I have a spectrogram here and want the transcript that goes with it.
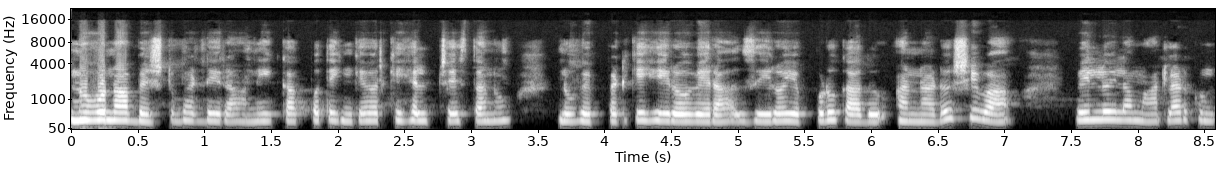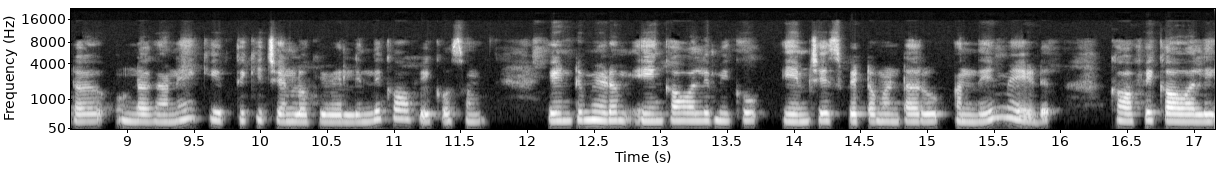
నువ్వు నా బెస్ట్ బడ్డీరా నీ కాకపోతే ఇంకెవరికి హెల్ప్ చేస్తాను? నువ్వు ఎప్పటికీ హీరోవేరా జీరో ఎప్పుడు కాదు అన్నాడు శివ. వీళ్ళు ఇలా మాట్లాడుకుంటూ ఉండగానే కీర్తి కిచెన్లోకి వెళ్ళింది కాఫీ కోసం. ఏంటి మేడం ఏం కావాలి మీకు? ఏం చేసి పెట్టమంటారు? అంది మేడ్. కాఫీ కావాలి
